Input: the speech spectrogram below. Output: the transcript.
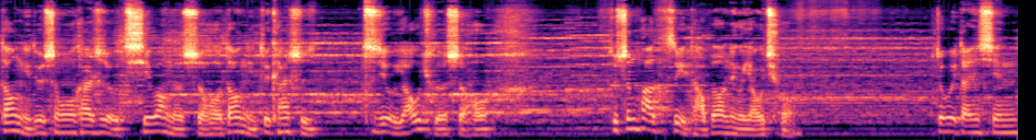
当你对生活开始有期望的时候，当你最开始自己有要求的时候，就生怕自己达不到那个要求。就会担心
